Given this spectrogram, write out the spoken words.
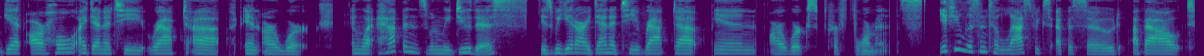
get our whole identity wrapped up in our work. And what happens when we do this is we get our identity wrapped up in our work's performance. If you listen to last week's episode about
